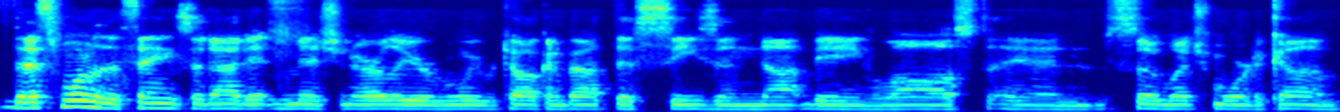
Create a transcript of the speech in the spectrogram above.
That's one of the things that I didn't mention earlier when we were talking about this season not being lost and so much more to come.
